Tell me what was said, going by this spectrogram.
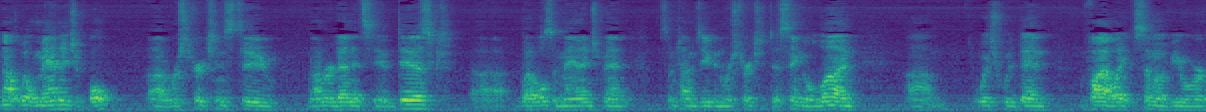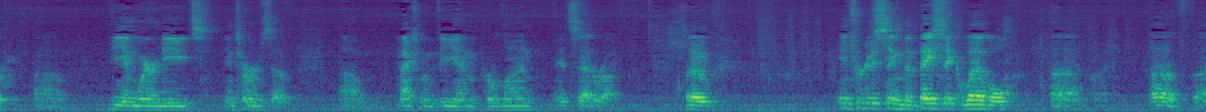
not well manageable, uh, restrictions to non-redundancy of disk, uh, levels of management, sometimes even restrictions to single LUN, um, which would then violate some of your uh, VMware needs in terms of um, maximum VM per LUN, etc. So introducing the basic level uh, of uh,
